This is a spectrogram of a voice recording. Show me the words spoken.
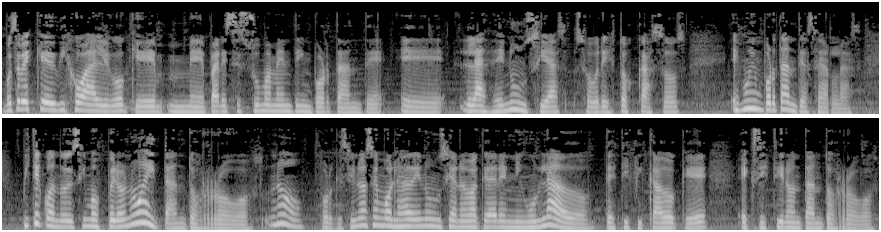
Vos sabés que dijo algo que me parece sumamente importante. Eh, las denuncias sobre estos casos es muy importante hacerlas ¿Viste cuando decimos, pero no hay tantos robos? No, porque si no hacemos la denuncia no va a quedar en ningún lado testificado que existieron tantos robos.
